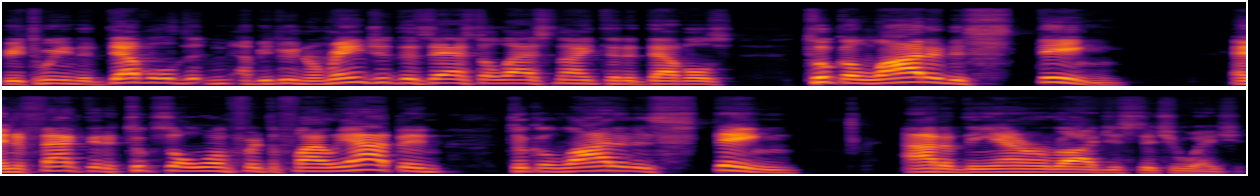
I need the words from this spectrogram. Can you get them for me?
between the devil, between the Ranger disaster last night to the Devils, took a lot of the sting, and the fact that it took so long for it to finally happen took a lot of the sting out of the Aaron Rodgers situation.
